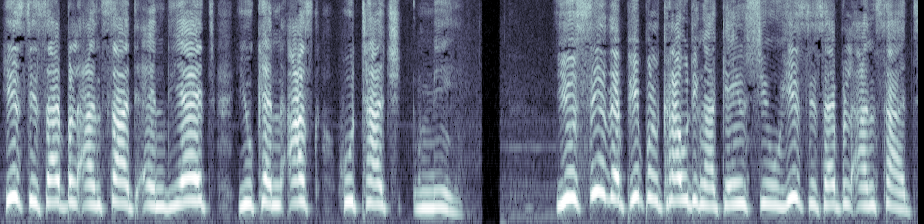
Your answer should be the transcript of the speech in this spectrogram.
His disciple answered, And yet you can ask, Who touched me? You see the people crowding against you. His disciple answered,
